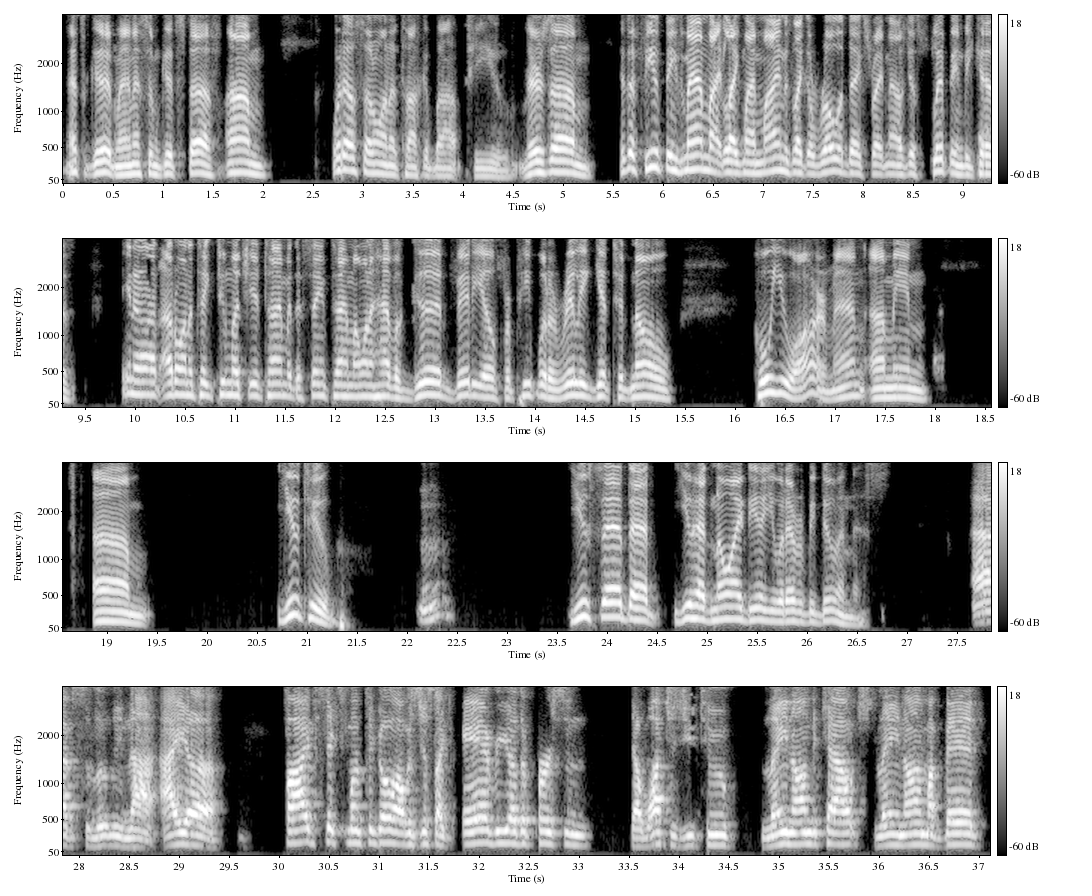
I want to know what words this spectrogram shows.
That's good, man. That's some good stuff. Um, what else I want to talk about to you? There's um, there's a few things, man. My like my mind is like a Rolodex right now, it's just flipping because you know I, I don't want to take too much of your time. At the same time, I want to have a good video for people to really get to know who you are, man. I mean, um, YouTube. Mm-hmm. You said that you had no idea you would ever be doing this. Absolutely not. I uh five, six months ago, I was just like every other person that watches YouTube, laying on the couch, laying on my bed,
